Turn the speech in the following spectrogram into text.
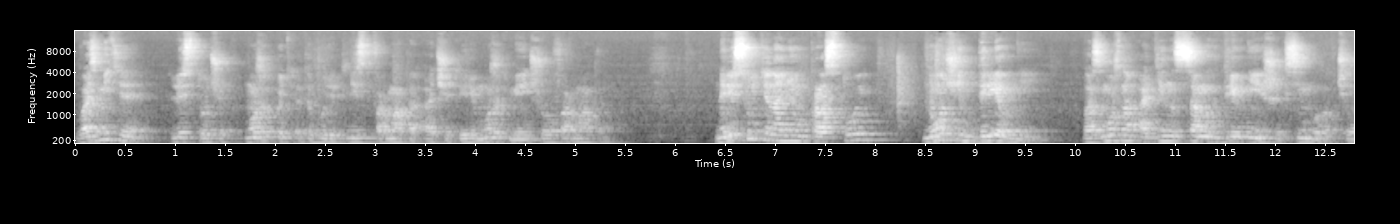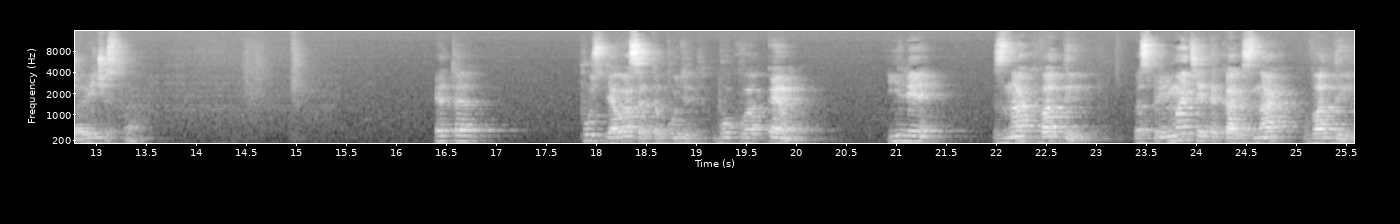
Возьмите листочек, может быть это будет лист формата А4, может меньшего формата. Нарисуйте на нем простой, но очень древний, возможно один из самых древнейших символов человечества. Это, пусть для вас это будет буква М или знак воды. Воспринимайте это как знак воды.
